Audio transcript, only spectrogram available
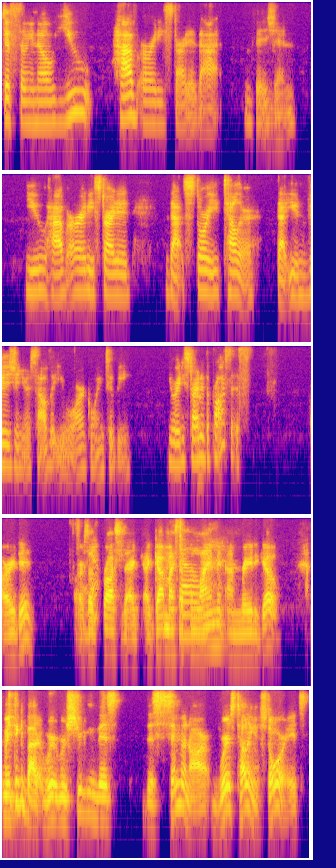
just so you know, you have already started that vision. You have already started that storyteller that you envision yourself that you are going to be. You already started the process. I already did. So Our yeah. self process. I, I got my stuff in So- alignment. I'm ready to go. I mean, think about it. We're we're shooting this this seminar. We're telling a story. It's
